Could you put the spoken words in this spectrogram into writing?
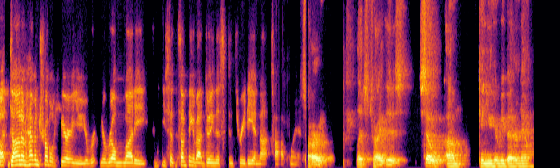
uh, Don, I'm having trouble hearing you. You're you're real muddy. You said something about doing this in 3D and not top plan. Sorry. Let's try this. So, um, can you hear me better now?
